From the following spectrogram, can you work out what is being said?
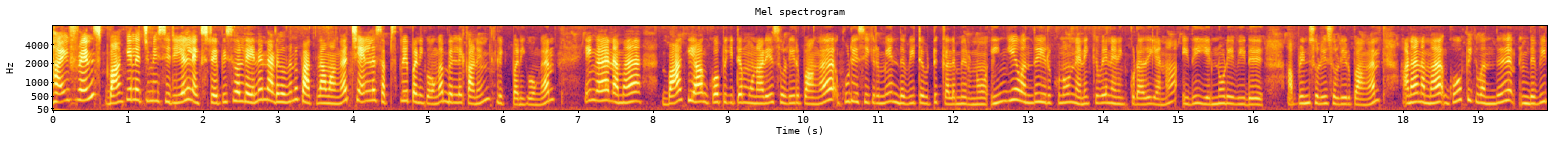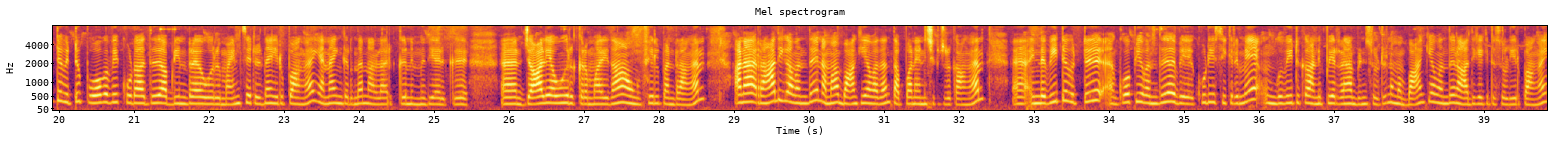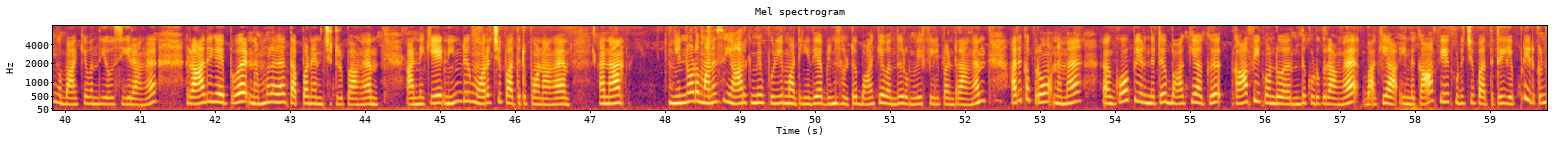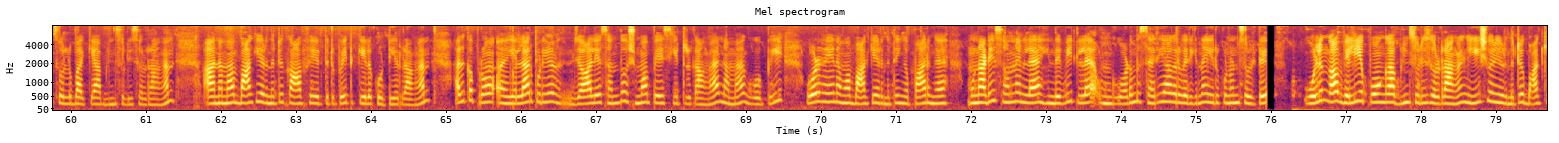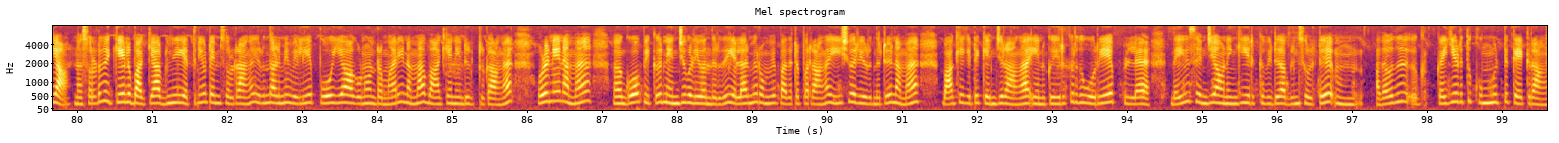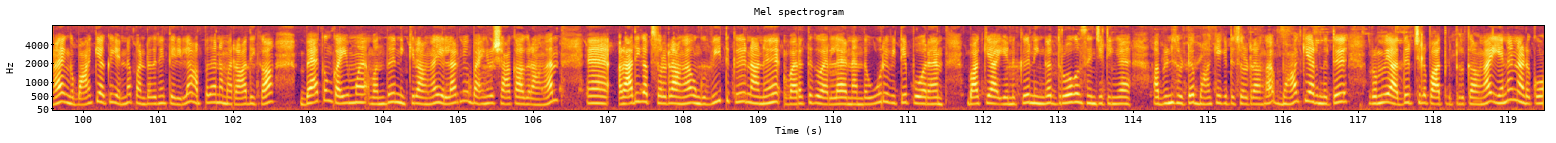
Hi friends Baakiyalakshmi serial next எபிசோடில் என்ன நடக்குதுன்னு பார்க்கலாம் வாங்க. சேனலை சப்ஸ்கிரைப் பண்ணிக்கோங்க பெல்லைக்கானையும் கிளிக் பண்ணிக்கோங்க. இங்கே நம்ம பாக்கியா கோபிக்கிட்ட முன்னாடியே சொல்லியிருப்பாங்க கூடிய சீக்கிரமே இந்த வீட்டை விட்டு கிளம்பிடணும். இங்கேயே வந்து இருக்கணும்னு நினைக்கவே நினைக்கக்கூடாது. ஏன்னா இது என்னுடைய வீடு அப்படின்னு சொல்லி சொல்லியிருப்பாங்க. ஆனால் நம்ம கோபிக்கு வந்து இந்த வீட்டை விட்டு போகவே கூடாது அப்படின்ற ஒரு மைண்ட் செட்டில் தான் இருப்பாங்க. ஏன்னா இங்கே இருந்தால் நல்லா இருக்குது நிம்மதியாக இருக்குது ஜாலியாகவும் இருக்கிற மாதிரி தான் அவங்க ஃபீல் பண்ணுறாங்க ஆனால் ராதிகா வந்து நம்ம பாக்கியாவை தான் தப்பாக நினச்சிக்கிட்டு இருக்காங்க இந்த வீட்டை விட்டு கோபியை வந்து கூடிய சீக்கிரமே உங்கள் வீட்டுக்கு அனுப்பிடுறேன் அப்படின்னு சொல்லிட்டு நம்ம பாக்கியா வந்து ராதிகா கிட்ட சொல்லியிருப்பாங்க. இங்கே பாக்கியா வந்து யோசிக்கிறாங்க. ராதிகா இப்போ நம்மளை தான் தப்பாக நினச்சிட்டு இருப்பாங்க அன்றைக்கே நின்று முறைச்சி பார்த்துட்டு போனாங்க. ஆனால் என்னோடய மனசு யாருக்குமே புரிய மாட்டேங்குது அப்படின்னு சொல்லிட்டு பாக்கியா வந்து ரொம்பவே ஃபீல் பண்ணுறாங்க அதுக்கப்புறம் நம்ம கோபி இருந்துட்டு பாக்கியாவுக்கு காஃபி கொண்டு வந்து கொடுக்குறாங்க. பாக்கியா இந்த காஃபியை குடிச்சு பார்த்துட்டு எப்படி இருக்குன்னு சொல்லு பாக்கியா அப்படின்னு சொல்லி சொல்கிறாங்க நம்ம பாக்கியா இருந்துட்டு காஃபி எடுத்துகிட்டு போயிட்டு கீழே கொட்டிடுறாங்க. அதுக்கப்புறம் எல்லார் கூடயும் ஜாலியாக சந்தோஷமாக பேசிக்கிட்டு இருக்காங்க நம்ம கோபி. உடனே நம்ம பாக்கியா இருந்துட்டு இங்கே பாருங்கள் முன்னாடியே சொன்னேன்ல இந்த வீட்டில் உங்கள் உடம்பு சரியாகிற வரைக்கும் தான் இருக்கணும்னு சொல்லிட்டு ஒழுங்கா வெளியே போங்க அப்படின்னு சொல்லி சொல்கிறாங்க இங்கே ஈஸ்வரி இருந்துட்டு பாக்கியா நான் சொல்கிறத கேளு பாக்கியா அப்படின்னு எத்தனையோ டைம் சொல்கிறாங்க இருந்தாலுமே வெளியே போயே ஆகணுன்ற மாதிரி நம்ம பாக்கியா நின்றுட்டு இருக்காங்க. உடனே நம்ம கோபிக்கு நெஞ்சு வலி வந்துடுது எல்லாருமே ரொம்பவே பதட்டப்படுறாங்க. ஈஸ்வரி இருந்துட்டு நம்ம பாக்கியா கிட்டே கெஞ்சுறாங்க. எனக்கு இருக்கிறது ஒரே பிள்ளை. தயவு செஞ்சு அவனை இங்கேயே இருக்க விடு அப்படின்னு சொல்லிட்டு அதாவது கையெடுத்து கும்பிட்டு கேட்குறாங்க இங்கே பாக்கியாவுக்கு என்ன பண்ணுறதுனே தெரியல. அப்போ தான் நம்ம ராதிகா பேக்கும் கையுமா வந்து நிற்கிறாங்க எல்லாருமே பயங்கர ஷாக் ஆகுறாங்க. அஹ் ராதிகா சொல்கிறாங்க உங்கள் வீட்டுக்கு நான் வரத்துக்கு வரல. நான் அந்த ஊரை விட்டே போகிறேன் பாக்கியா எனக்கு நீங்கள் துரோகம் செஞ்சிட்டீங்க. அப்படின்னு சொல்லிட்டு பாக்கியா கிட்ட சொல்கிறாங்க பாக்கியா இருந்துட்டு ரொம்பவே அதிர்ச்சியில் பார்த்துக்கிட்டு இருக்காங்க. என்ன நடக்கும்?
